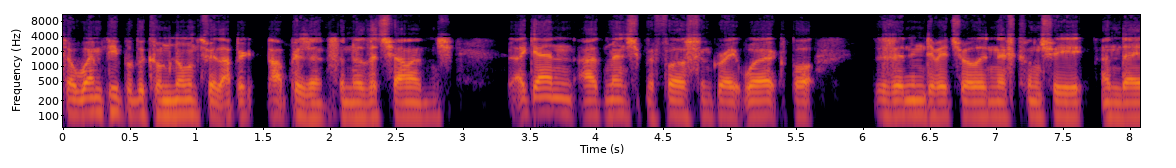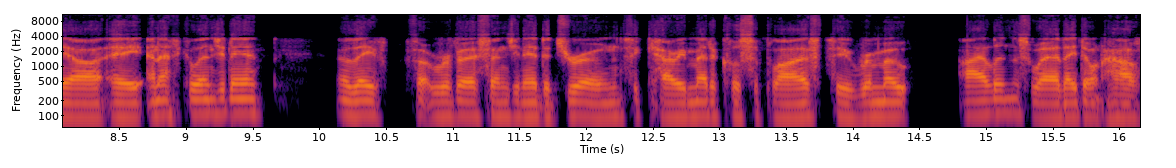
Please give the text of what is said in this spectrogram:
So when people become known to it, that, that presents another challenge. Again, I'd mentioned before some great work, but there's an individual in this country and they are a, an ethical engineer. Now, they've sort of reverse engineered a drone to carry medical supplies to remote islands where they don't have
